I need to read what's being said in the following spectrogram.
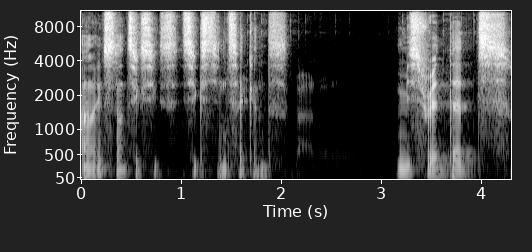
Oh, it's not 16, 16 seconds. Misread that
